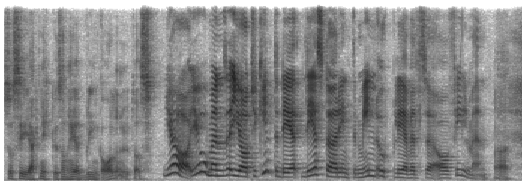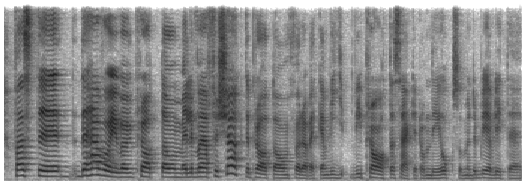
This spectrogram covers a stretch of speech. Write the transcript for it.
så ser Jack Nicholson helt blindgalen ut alltså. Ja, jo men jag tycker inte det, det stör inte min upplevelse av filmen. Nej. Fast eh, det här var ju vad vi pratade om, eller vad jag försökte prata om förra veckan. Vi, vi pratade säkert om det också, men det blev lite,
